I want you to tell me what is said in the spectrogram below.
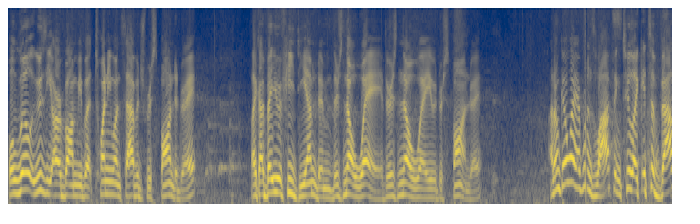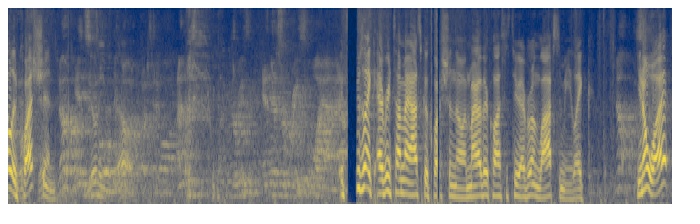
well Lil Uzi R bombed me, but 21 Savage responded, right? Like I bet you if he DM'd him, there's no way, there's no way he would respond, right? I don't get why everyone's laughing too. Like it's a valid question. No, it's you don't even know. The reason, and there's a reason why I'm It seems like every time I ask a question though, in my other classes too, everyone laughs at me. Like, you know what?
